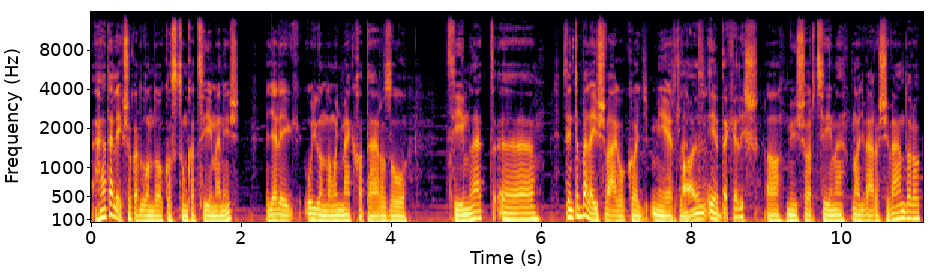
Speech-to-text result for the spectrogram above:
hát elég sokat gondolkoztunk a címen is. Egy elég, úgy gondolom, hogy meghatározó cím lett. Szerintem bele is vágok, hogy miért lett Ha, érdekel is. a műsor címe, Nagyvárosi Vándorok.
